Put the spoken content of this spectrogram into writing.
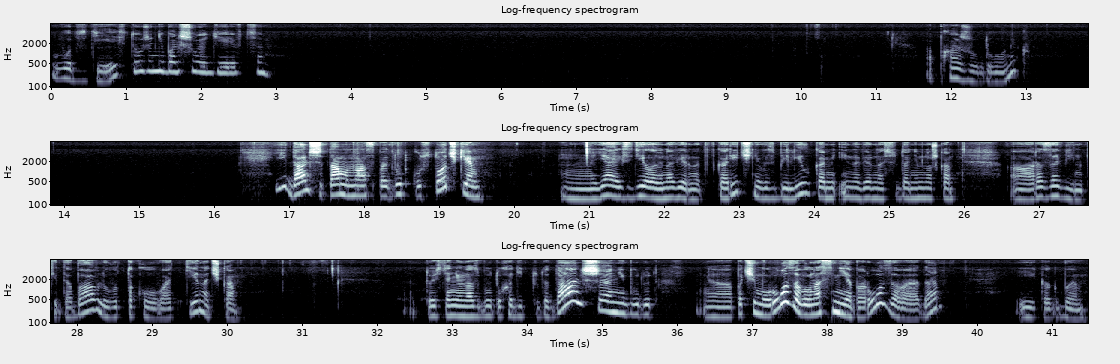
Вот здесь тоже небольшое деревце. Обхожу домик. И дальше там у нас пойдут кусточки я их сделаю, наверное, этот коричневый с белилками. И, наверное, сюда немножко а, розовинки добавлю. Вот такого оттеночка. То есть они у нас будут уходить туда дальше. Они будут... А, почему розовый? У нас небо розовое, да? И как бы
